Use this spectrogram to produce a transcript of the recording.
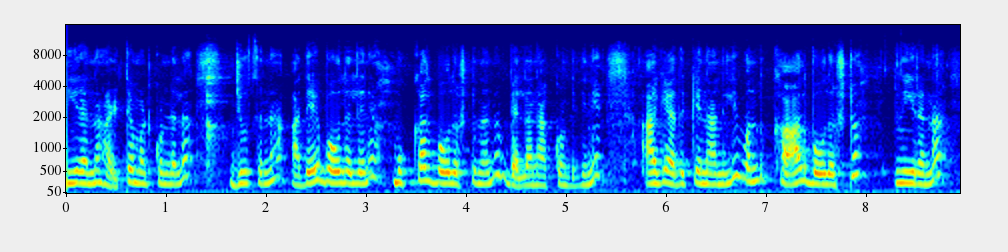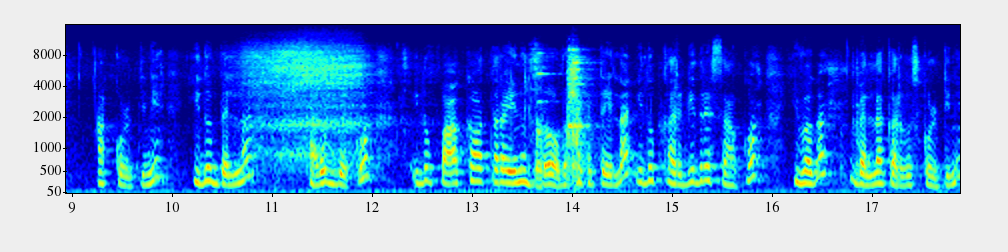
ನೀರನ್ನು ಅಳತೆ ಮಾಡ್ಕೊಂಡಲ್ಲ ಜ್ಯೂಸನ್ನು ಅದೇ ಬೌಲಲ್ಲೇ ಮುಕ್ಕಾಲು ಬೌಲಷ್ಟು ನಾನು ಬೆಲ್ಲನ ಹಾಕ್ಕೊಂಡಿದ್ದೀನಿ. ಹಾಗೆ ಅದಕ್ಕೆ ನಾನಿಲ್ಲಿ ಒಂದು ಕಾಲು ಬೌಲಷ್ಟು ನೀರನ್ನು ಹಾಕ್ಕೊಳ್ತೀನಿ. ಇದು ಬೆಲ್ಲ ಕರಗಬೇಕು. ಇದು ಪಾಕ ಥರ ಏನು ಬರೋ ಅವಶ್ಯಕತೆ ಇಲ್ಲ. ಇದು ಕರಗಿದ್ರೆ ಸಾಕು. ಇವಾಗ ಬೆಲ್ಲ ಕರಗಿಸ್ಕೊಳ್ತೀನಿ.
